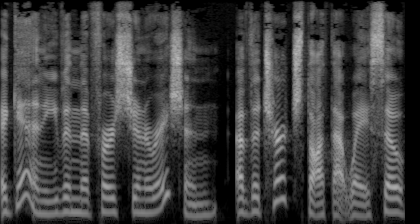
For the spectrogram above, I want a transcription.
again, even the first generation of the church thought that way. So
